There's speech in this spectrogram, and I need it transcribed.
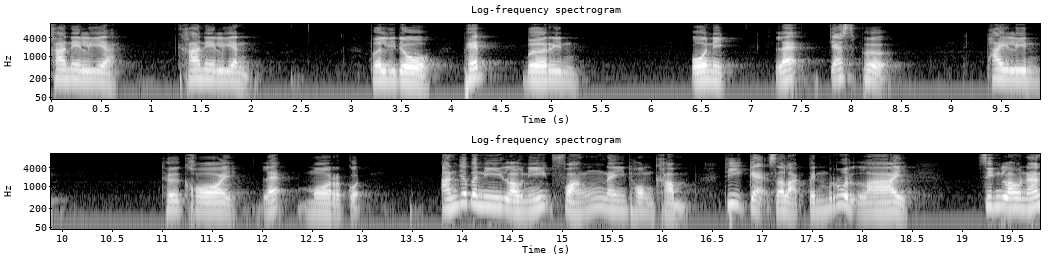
carnelia carnelian peridot เพชร beryl onyx และ jasper ไพลิน turquoise และมรกต อัญมณีเหล่านี้ฝังในทองคำที่แกะสลักเป็นลวดลาย สิ่งเหล่านั้น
